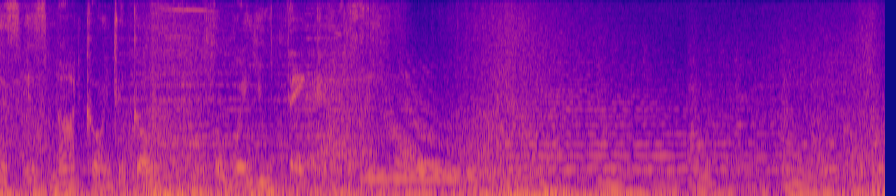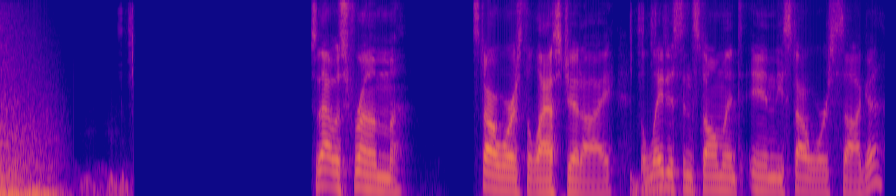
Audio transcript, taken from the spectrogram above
This is not going to go the way you think. So that was from Star Wars The Last Jedi, the latest installment in the Star Wars saga,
